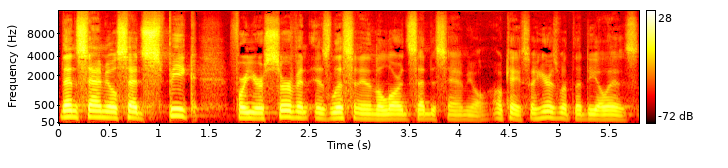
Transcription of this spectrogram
then Samuel said, Speak, for your servant is listening. And the Lord said to Samuel, Okay, so here's what the deal is.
